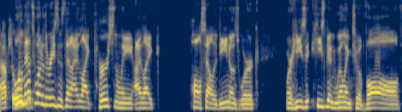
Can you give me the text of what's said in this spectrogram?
Absolutely. Well, and that's one of the reasons that I like personally. I like Paul Saladino's work, where he's he's been willing to evolve,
